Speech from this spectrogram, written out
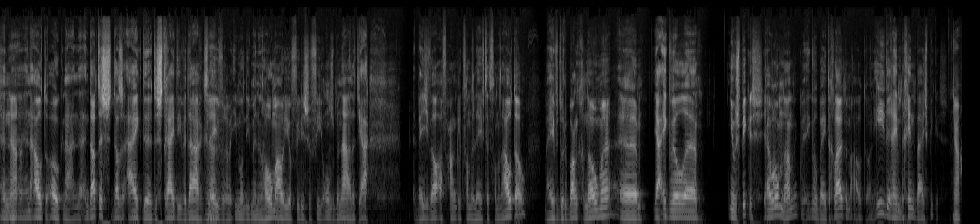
En Ja. eh, een auto ook. Nou, en, en dat, is, dat is eigenlijk de, de strijd die we dagelijks Ja. leveren. Iemand die met een home audio filosofie ons benadert. Ja, een beetje wel afhankelijk van de leeftijd van een auto. Maar even door de bank genomen. ehm, ja, ik wil eh, nieuwe speakers. Ja, waarom dan? Ik, ik wil beter geluid in mijn auto. En iedereen begint bij speakers. Ja.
